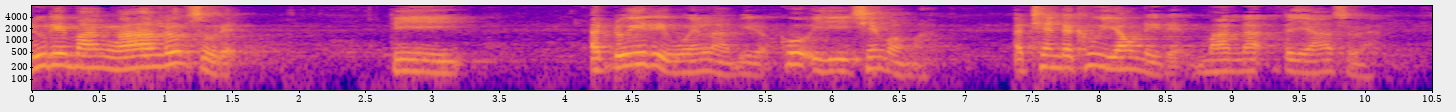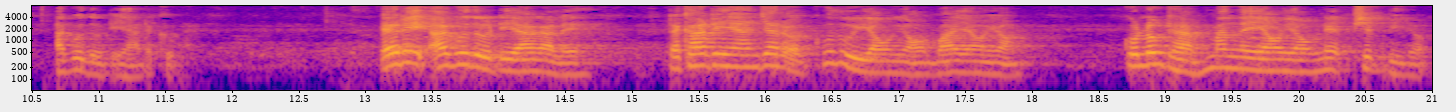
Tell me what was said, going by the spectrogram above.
လူတွေမှာငါလို့ဆိုတဲ့ဒီအတွေးတွေဝင်လာပြီးတော့ကိုယ်အရေးချင်းပေါ်မှာအထင်တစ်ခုရောက်နေတဲ့မာနတရားဆိုတာအကုသိုလ်တရားတစ်ခုအဲ့ဒီအကုသိုလ်တရားကလည်း တခါတရံကြတော့ကုသိုလ်ရောင်ရောင်ဘာရောင်ရောင်ကိုလှုပ်တာမှန်တဲ့ရောင်ရောင်နဲ့ဖြစ်ပြီးတော့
